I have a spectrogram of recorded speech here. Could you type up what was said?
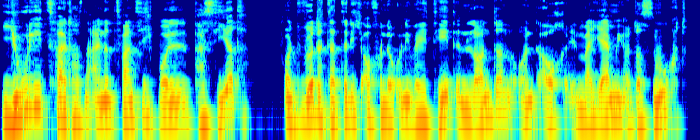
Juli 2021 wohl passiert und wurde tatsächlich auch von der Universität in London und auch in Miami untersucht.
